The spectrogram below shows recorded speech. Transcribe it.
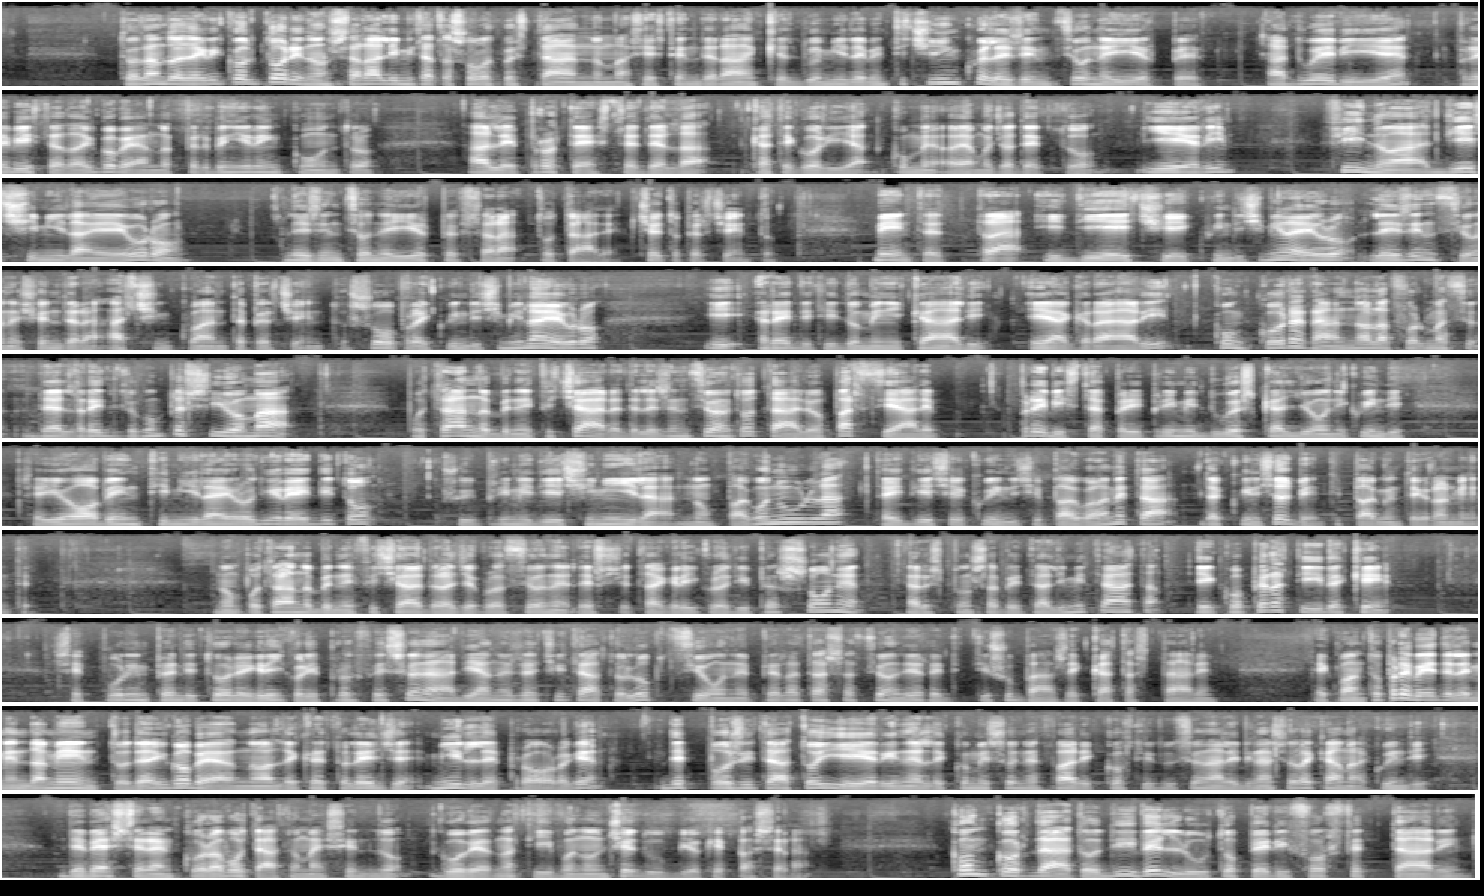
Tornando agli agricoltori, non sarà limitata solo a quest'anno, ma si estenderà anche il 2025 l'esenzione IRPE a due vie prevista dal governo per venire incontro alle proteste della categoria, come avevamo già detto ieri, fino a 10.000 euro l'esenzione IRPEF sarà totale, 100%, mentre tra i 10 e i 15.000 euro l'esenzione scenderà al 50%. Sopra i 15.000 euro i redditi domenicali e agrari concorreranno alla formazione del reddito complessivo, ma potranno beneficiare dell'esenzione totale o parziale prevista per i primi due scaglioni. Quindi se io ho 20.000 euro di reddito, sui primi 10.000 non pago nulla, dai 10 ai 15 pago la metà, dal 15 al 20 pago integralmente. Non potranno beneficiare dell'agevolazione le società agricole di persone a responsabilità limitata e cooperative che, seppur imprenditori agricoli professionali, hanno esercitato l'opzione per la tassazione dei redditi su base catastale. È quanto prevede l'emendamento del governo al decreto legge mille proroghe, depositato ieri nelle commissioni affari costituzionali e bilancio della Camera, quindi deve essere ancora votato, ma essendo governativo non c'è dubbio che passerà. Concordato di velluto per i forfettari.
